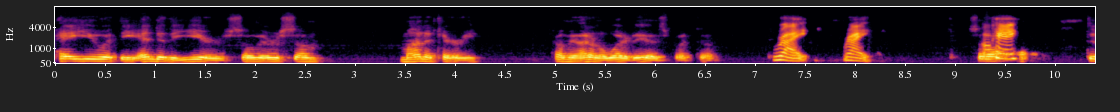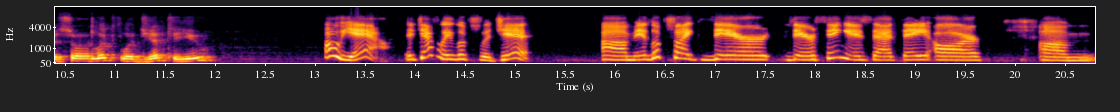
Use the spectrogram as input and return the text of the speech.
pay you at the end of the year. So there's some monetary coming. I don't know what it is, but, uh, Right, right. so. Okay. Does, so it looks legit to you? Oh yeah, it definitely looks legit. Um, it looks like their their thing is that they are, um,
